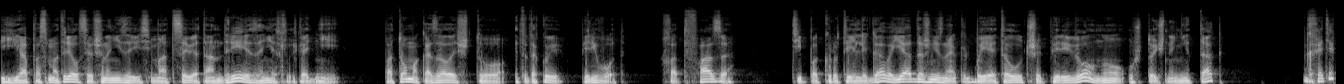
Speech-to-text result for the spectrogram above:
я посмотрел совершенно независимо от совета Андрея за несколько дней. Потом оказалось, что это такой перевод. Hot Fuzz, типа крутые и легавые. Я даже не знаю, как бы я это лучше перевел, но уж точно не так. Хотя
